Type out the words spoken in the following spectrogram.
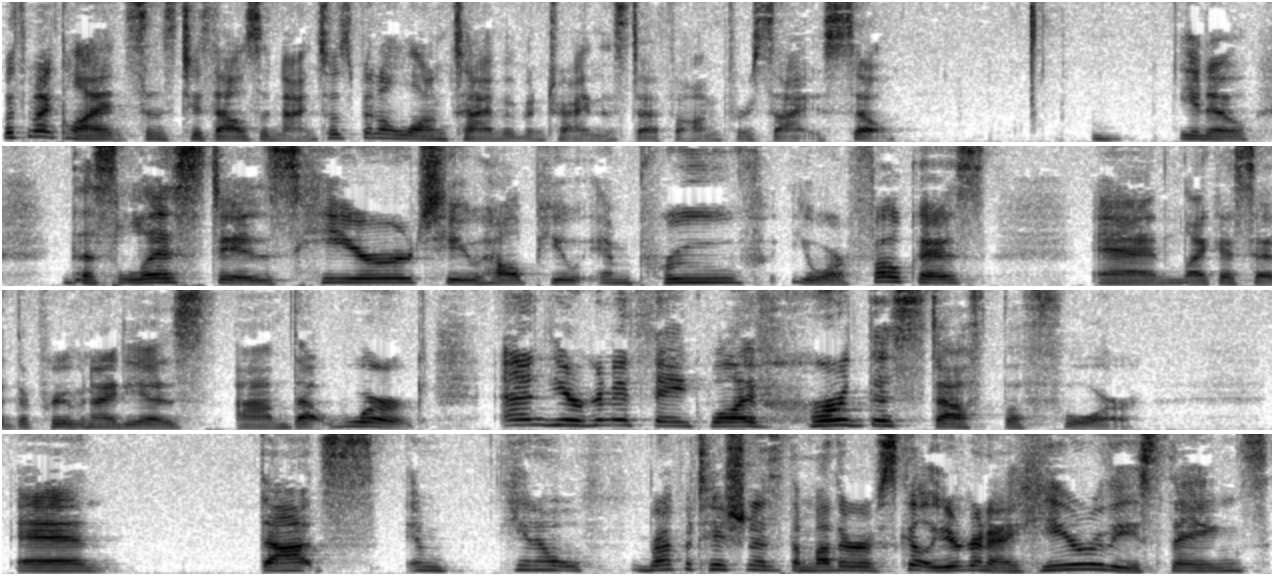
with my clients since 2009. So it's been a long time I've been trying this stuff on for size. So, you know, this list is here to help you improve your focus. And like I said, the proven ideas um, that work. And you're going to think, well, I've heard this stuff before. And that's, you know, repetition is the mother of skill. You're going to hear these things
